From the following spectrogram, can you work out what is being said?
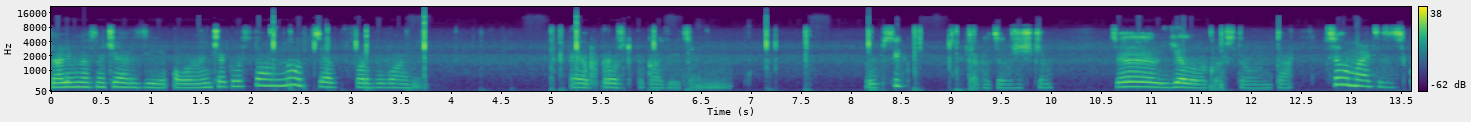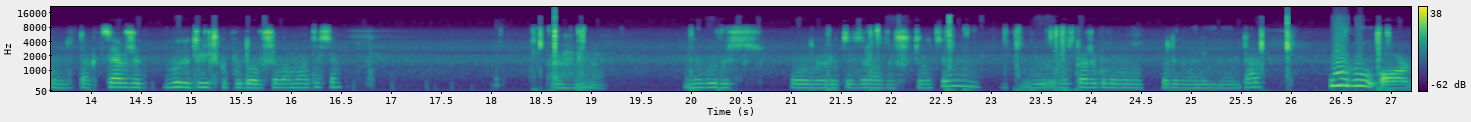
далі в нас на черзі Orange Aquastone, ну це фарбування. Е, просто показується мені. Упсик. Так, а це вже що? Це Yellow Aquastone, так. Все ламається за секунду. Так, це вже буде трішки подовше ламатися. Ага. Не буду спойлерити зразу, що це. Розкажу, коли воно попаде до мене в інвентар. Уру Ор.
